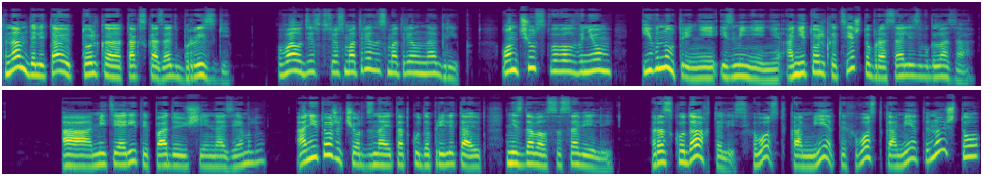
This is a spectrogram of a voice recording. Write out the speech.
К нам долетают только, так сказать, брызги. Валдис все смотрел и смотрел на гриб. Он чувствовал в нем и внутренние изменения, а не только те, что бросались в глаза. А метеориты, падающие на Землю, они тоже черт знает откуда прилетают, не сдавался Савелий. Раскудахтались, хвост кометы, хвост кометы, ну и что?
